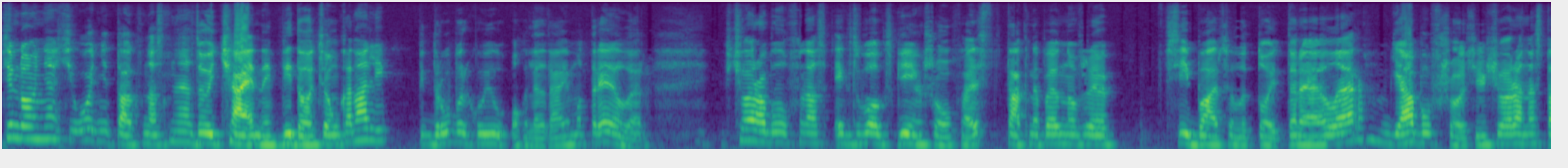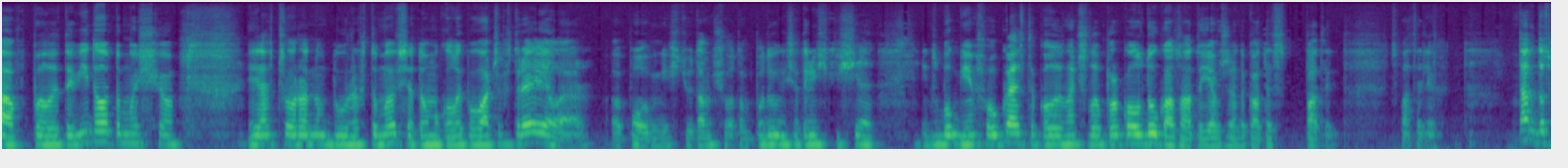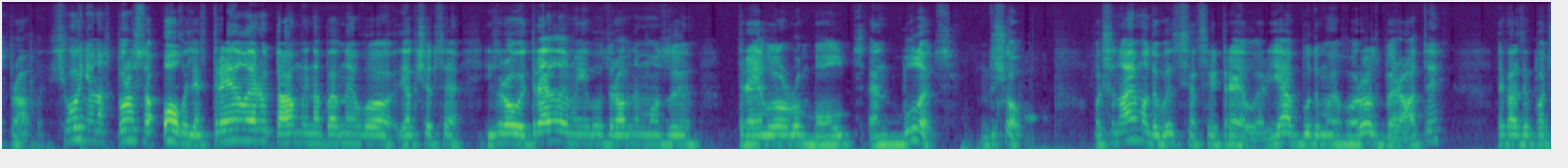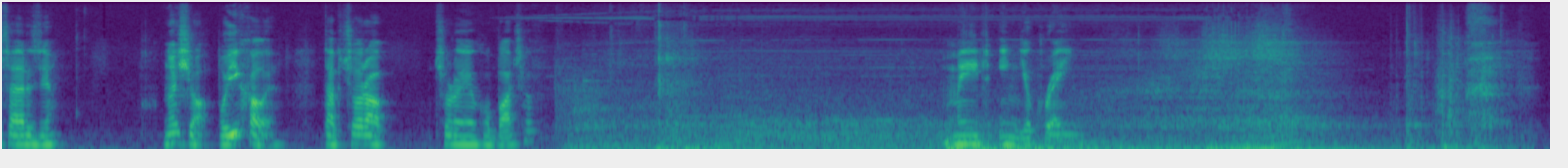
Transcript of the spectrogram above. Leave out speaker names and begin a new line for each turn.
Всім доброго дня, сьогодні так, в нас незвичайне відео на цьому каналі під рубрикою Оглядаємо трейлер. Вчора був у нас Xbox Game Show Fest. Так, напевно, вже всі бачили той трейлер. Я був в шоці. Вчора не став пилити відео, тому що я вчора ну дуже втомився, тому коли побачив трейлер е, повністю, там що, там подивився трішки ще Xbox Game Show Fest, коли почали про колду казати, я вже накати спати. Спати. Так до справи. Сьогодні у нас просто огляд трейлеру, та ми, напевно, його, якщо це ігровий трейлер, ми його зравнимо з трейлером Bolts and Bullets. Ну що, починаємо дивитися цей трейлер. Я будемо його розбирати, такати по черзі. Ну що, поїхали? Так, вчора. Вчора я його бачив. Made in Ukraine.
